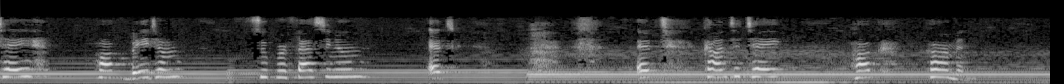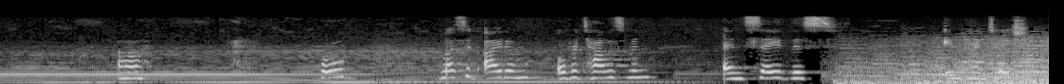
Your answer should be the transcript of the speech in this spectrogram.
Tenete hoc betum superfacinum et et cantite hoc carmen. Uh, hold blessed item over talisman and say this incantation.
